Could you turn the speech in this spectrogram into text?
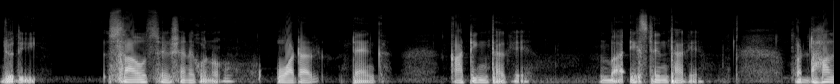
যদি সাউথ সেকশানে কোনো ওয়াটার ট্যাঙ্ক কাটিং থাকে বা এক্সটেন্ড থাকে বা ঢাল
